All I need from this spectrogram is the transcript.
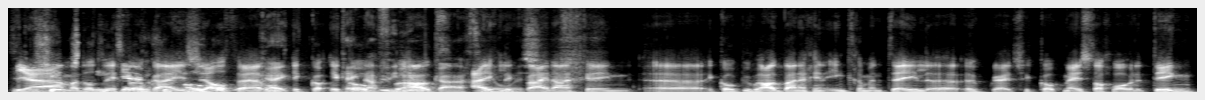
de Ja, chips maar dat ligt ook aan jezelf, hè. Want Kijk- ik, ko- ik koop überhaupt eigenlijk jongens. bijna geen... eh, ik koop überhaupt bijna geen incrementele eh, upgrades. Ik koop meestal gewoon het ding.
